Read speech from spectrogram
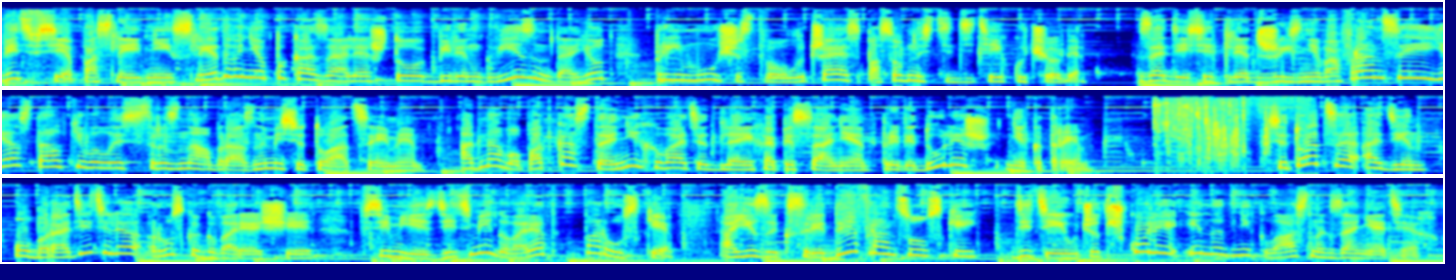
Ведь все последние исследования показали, что билингвизм дает преимущество преимущество, улучшая способности детей к учебе. За 10 лет жизни во Франции я сталкивалась с разнообразными ситуациями. Одного подкаста не хватит для их описания, приведу лишь некоторые. Ситуация 1. Оба родителя русскоговорящие. В семье с детьми говорят по-русски, а язык среды французский. Детей учат в школе и на внеклассных занятиях.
